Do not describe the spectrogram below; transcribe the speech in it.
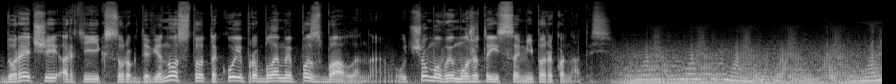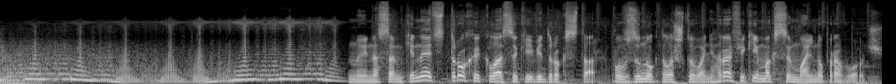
До речі, RTX 4090 такої проблеми позбавлена, у чому ви можете і самі переконатись. Ну і на сам кінець трохи класики від Rockstar. Повзунок налаштувань графіки максимально праворуч.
